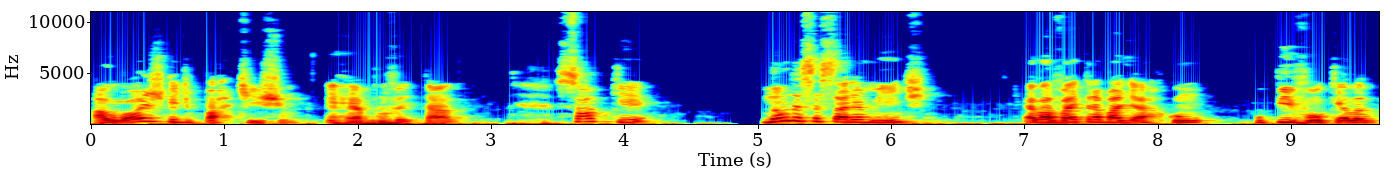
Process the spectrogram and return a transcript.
a lógica de partition é reaproveitada, só que não necessariamente ela vai trabalhar com o pivô que ela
